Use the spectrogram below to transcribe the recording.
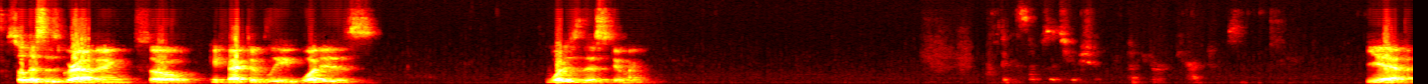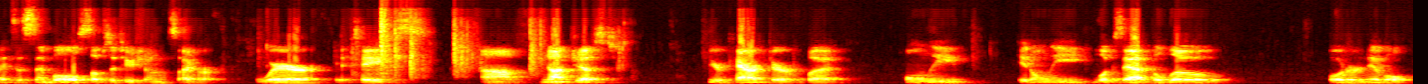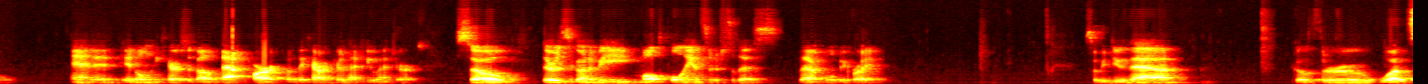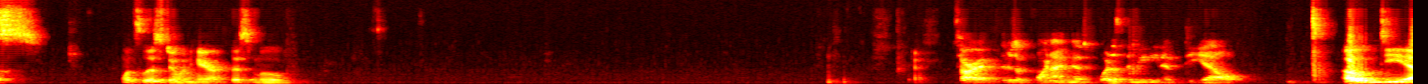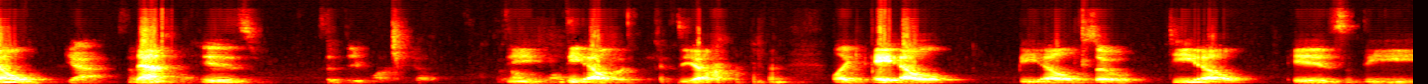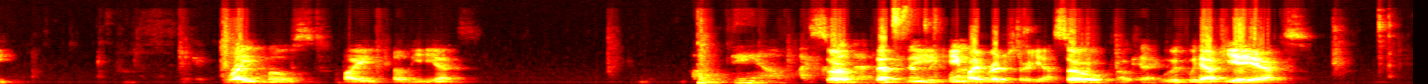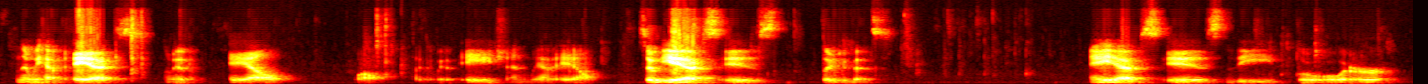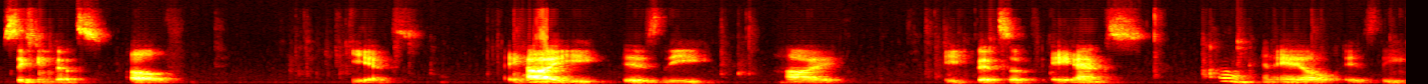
So this is grabbing, so effectively, what is, what is this doing? It's substitution of your characters. Yeah, it's a simple substitution cipher where it takes um, not just your character, but only it only looks at the low order nibble and it, it only cares about that part of the character that you enter. So there's going to be multiple answers to this that will be right. So we do that, go through what's What's this doing here, this move? Sorry, there's a point I missed. What is the meaning of DL? Oh, DL, Yeah. that is The D one, yeah. the, DL, it's DL. Like AL, BL, so DL is the rightmost byte of EDX. Oh, damn, I So saw that. that's the Sounds like eight byte register, yeah, so Okay, if we have EAX, and then we have AX, and we have AL, well, technically we have AH and we have AL. So EAX is thirty-two bits. AX is the lower order sixteen bits of EX. A high E is the high eight bits of AX. And AL is the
